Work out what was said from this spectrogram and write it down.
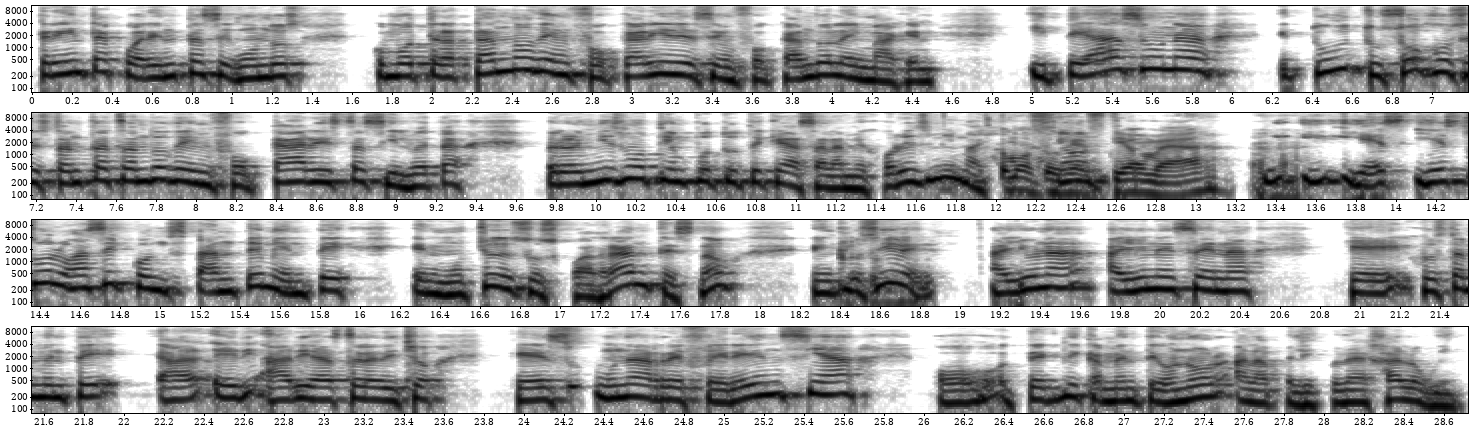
30, 40 segundos como tratando de enfocar y desenfocando la imagen y te hace una, tú, tus ojos están tratando de enfocar esta silueta, pero al mismo tiempo tú te quedas, a lo mejor es mi imaginación. Como sugestión, ¿verdad? Y, es, y esto lo hace constantemente en muchos de sus cuadrantes, ¿no? Inclusive hay, una, hay una escena que justamente Ari Aster ha dicho que es una referencia o técnicamente honor a la película de Halloween.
